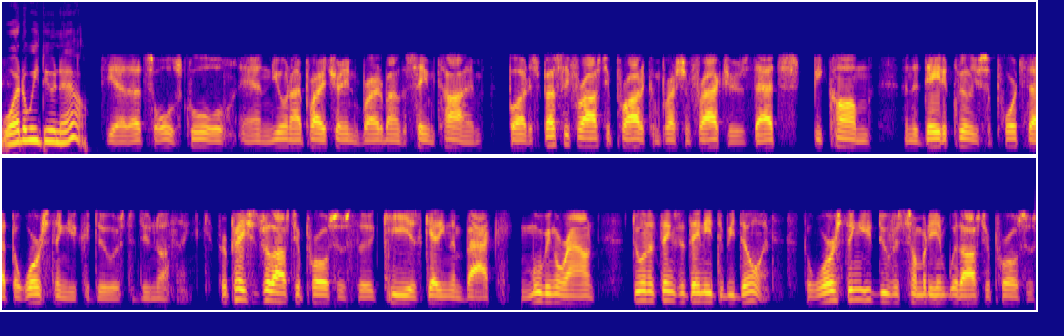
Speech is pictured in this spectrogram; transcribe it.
what do we do now? Yeah, that's old school, and you and I probably trained right about the same time. But especially for osteoporotic compression fractures, that's become, and the data clearly supports that, the worst thing you could do is to do nothing. For patients with osteoporosis, the key is getting them back, moving around, doing the things that they need to be doing. The worst thing you do for somebody with osteoporosis,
